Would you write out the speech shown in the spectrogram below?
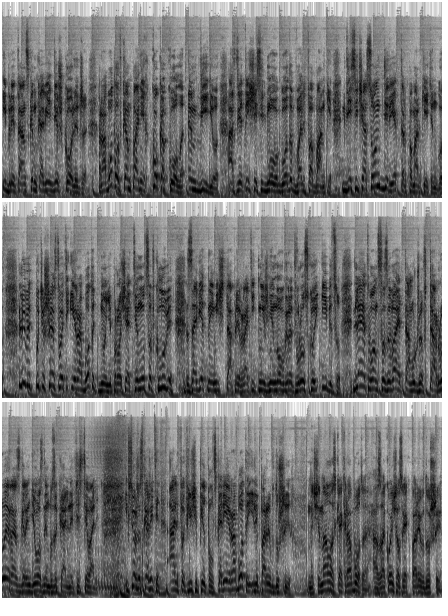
и британском Кавендиш колледже. Работал в компаниях Coca-Cola, M-Video, а с 2007 года в Альфа-банке, где сейчас он директор по маркетингу. Любит путешествовать и работать, но не прочь оттянуться в клубе. Заветная мечта превратить Нижний Новгород в русскую Ибицу. Для этого он созывает там уже второй раз грандиозный музыкальный фестиваль. И все же скажите, Альфа Future People скорее работа или порыв души? Начиналось как работа, а закончилось как порыв души.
